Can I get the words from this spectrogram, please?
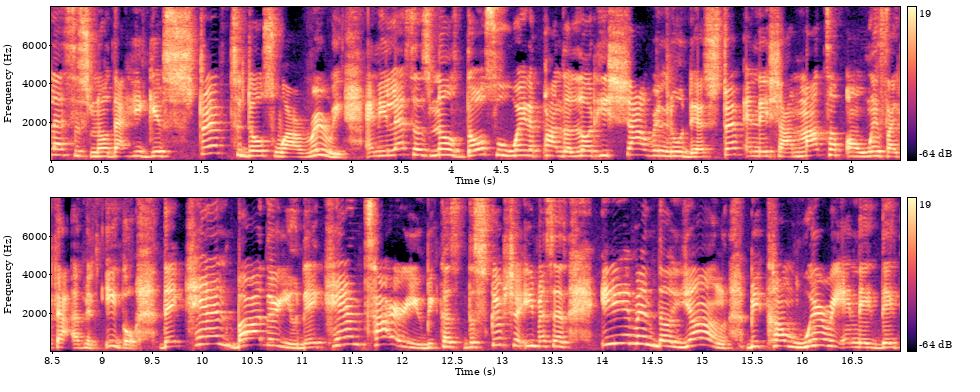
lets us know that he gives strength to those who are weary. And he lets us know those who wait upon the Lord, he shall renew their strength and they shall mount up on wings like that of an eagle. They can bother you. They can tire you because the scripture even says even the young become weary and they, they,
